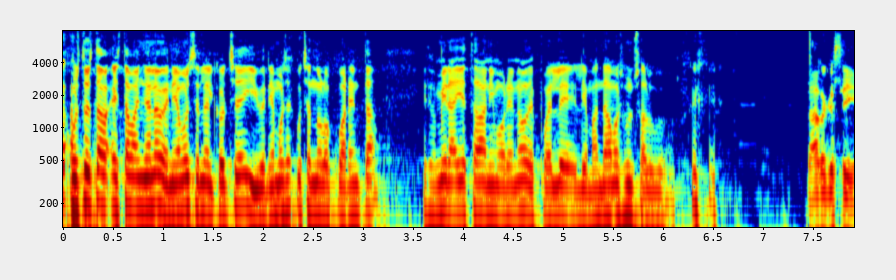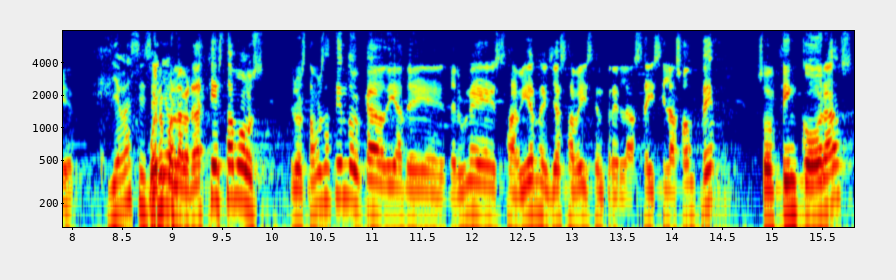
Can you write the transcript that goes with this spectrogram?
Justo esta, esta mañana veníamos en el coche y veníamos escuchando los 40. Y dices, mira, ahí está Dani Moreno, después le, le mandamos un saludo. Claro que sí. Llevas seis Bueno, pues la verdad es que estamos, lo estamos haciendo cada día de, de lunes a viernes, ya sabéis, entre las 6 y las 11. Son 5 horas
